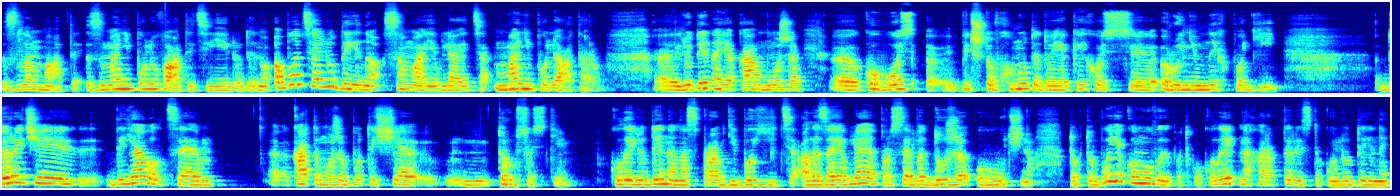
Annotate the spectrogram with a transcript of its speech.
зламати, зманіпулювати цією людиною. Або ця людина сама є маніпулятором. Е, Людина, яка може е, когось е, підштовхнути до якихось руйнівних подій. До речі, диявол це карта може бути ще трусості, коли людина насправді боїться, але заявляє про себе дуже гучно. Тобто, в будь-якому випадку, коли на характеристику людини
